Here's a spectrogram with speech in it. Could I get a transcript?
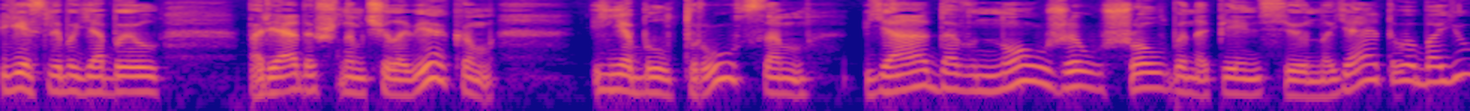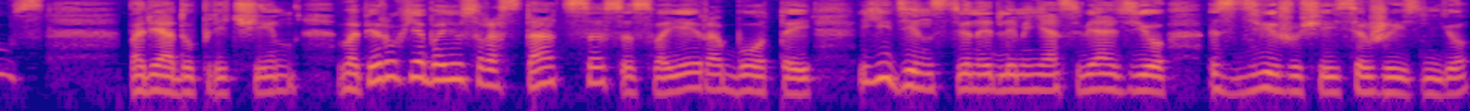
Если бы я был порядочным человеком и не был трусом, я давно уже ушел бы на пенсию, но я этого боюсь по ряду причин. Во-первых, я боюсь расстаться со своей работой, единственной для меня связью с движущейся жизнью.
